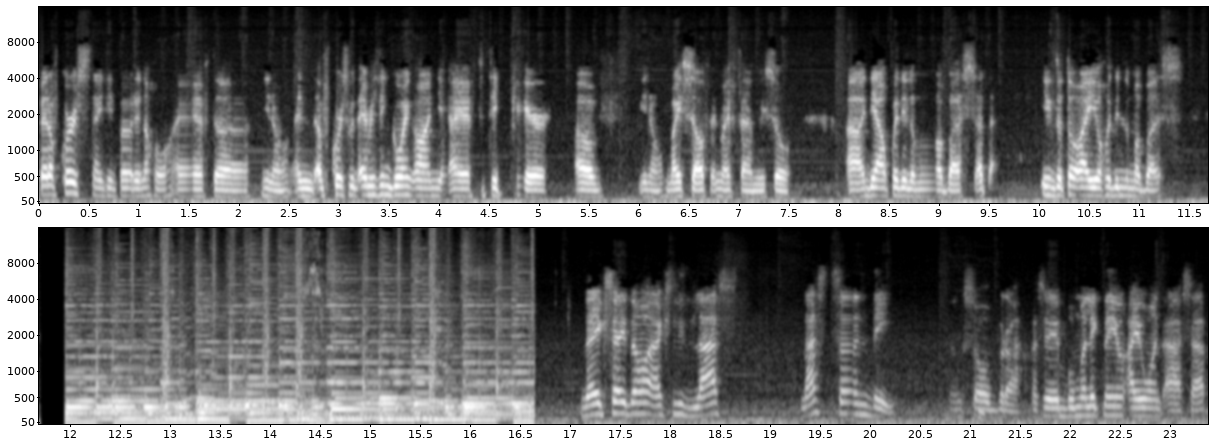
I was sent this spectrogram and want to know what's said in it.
but of course, 19 pa rin ako. I have to, you know, and of course with everything going on, I have to take care of, you know, myself and my family. So, uh, hindi ako pwede lumabas. At yung totoo, ayoko din lumabas. Na-excite ako actually last last Sunday ng sobra kasi bumalik na yung I Want ASAP.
